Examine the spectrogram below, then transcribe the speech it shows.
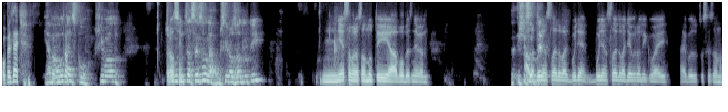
povedať? Ja mám Tomuto? otázku, Šimon. Čo Prosím. budúca sezóna? Už si rozhodnutý? Nie som rozhodnutý a vôbec neviem. Ešte Ale te- budem sledovať, budem, budem sledovať Euroligu aj, aj budúcu sezónu.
